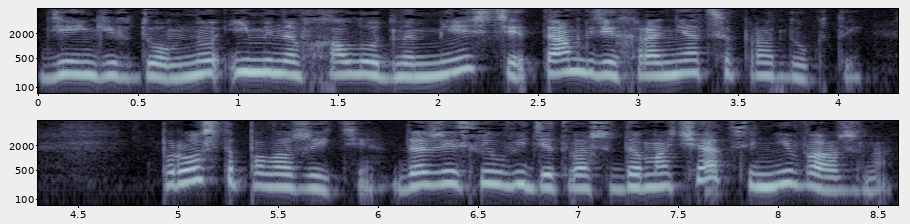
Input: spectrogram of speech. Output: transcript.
деньги в дом, но именно в холодном месте, там, где хранятся продукты. Просто положите. Даже если увидят ваши домочадцы, неважно.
